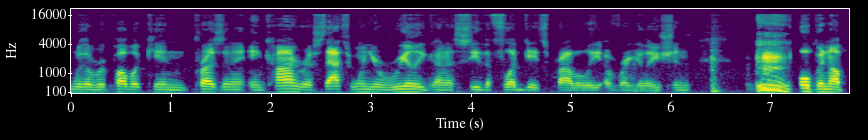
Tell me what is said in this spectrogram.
with a Republican president in Congress, that's when you're really going to see the floodgates probably of regulation open up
